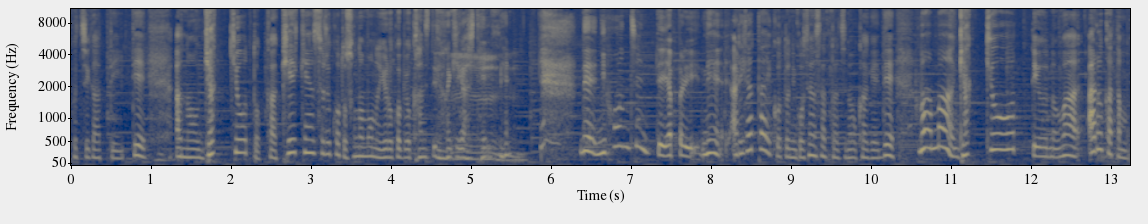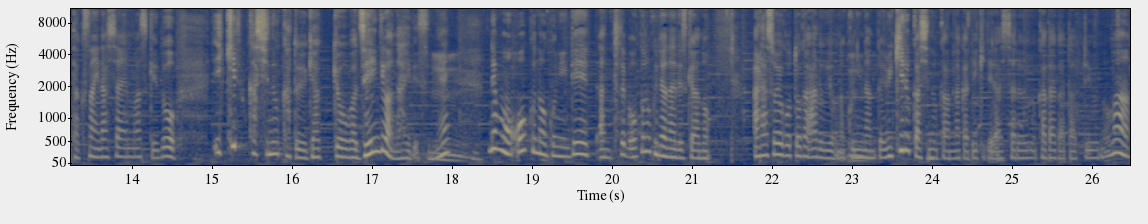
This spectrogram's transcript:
全く違っていて、あの逆境とか経験することそのものの喜びを感じているような気がしていて、で日本人ってやっぱりねありがたいことにご先祖たちのおかげでまあまあ逆境っていうのはある方もたくさんいらっしゃいますけど生きるか死ぬかという逆境は全員ではないですね。でも多くの国であの例えば多くの国じゃないですけどあの争い事があるような国なんて、生きるか死ぬかの中で生きていらっしゃる方々っていうのは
